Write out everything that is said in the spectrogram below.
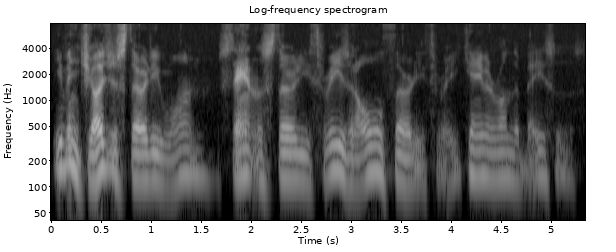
Even Judge is 31. Stanton's 33. He's an old 33. He can't even run the bases.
